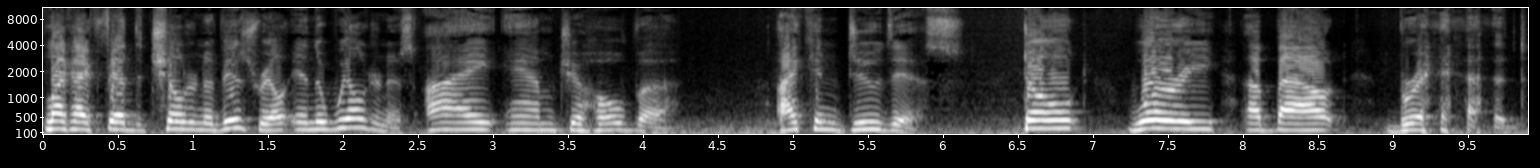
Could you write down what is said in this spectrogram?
like I fed the children of Israel in the wilderness. I am Jehovah. I can do this. Don't worry about bread.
